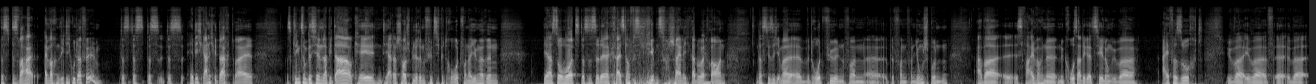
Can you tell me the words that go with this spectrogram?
das, das war einfach ein richtig guter Film. Das, das, das, das hätte ich gar nicht gedacht, weil das klingt so ein bisschen lapidar, okay, eine Theaterschauspielerin fühlt sich bedroht von einer Jüngeren. Ja, so what? Das ist so der Kreislauf des Lebens wahrscheinlich, gerade bei Frauen, dass die sich immer äh, bedroht fühlen von, äh, von, von Jungspunden. Aber äh, es war einfach eine, eine großartige Erzählung über Eifersucht, über, über, äh, über,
